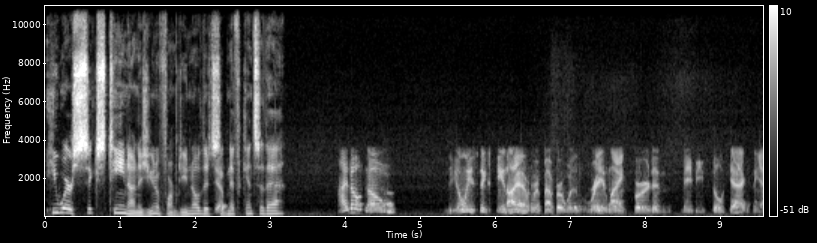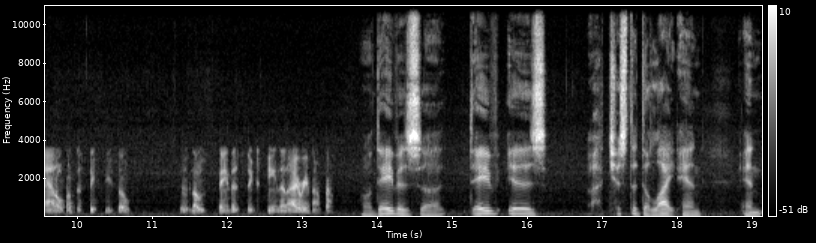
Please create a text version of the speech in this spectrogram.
he wears 16 on his uniform. Do you know the significance of that? I don't know. The only 16 I ever remember was Ray Lankford and maybe Phil Gagliano from the 60s. So there's no famous 16 that I remember. Well, Dave is uh, Dave is uh, just a delight, and and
